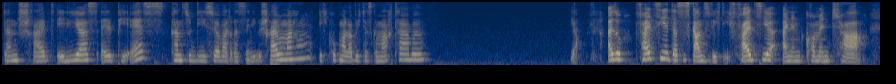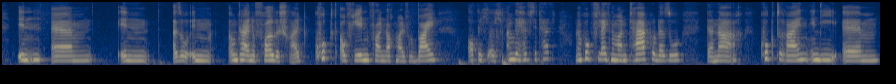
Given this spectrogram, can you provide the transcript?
Dann schreibt Elias LPS. Kannst du die Serveradresse in die Beschreibung machen? Ich gucke mal, ob ich das gemacht habe. Ja, also falls ihr, das ist ganz wichtig, falls ihr einen Kommentar in, ähm, in, also in, unter eine Folge schreibt, guckt auf jeden Fall nochmal vorbei, ob ich euch angeheftet hat. Und dann guckt vielleicht nochmal einen Tag oder so danach. Guckt rein in die ähm,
